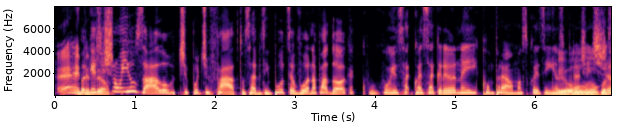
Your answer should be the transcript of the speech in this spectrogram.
É, Porque entendeu? a gente não ia usá-lo, tipo, de fato, sabe? Assim, putz, eu vou na padoca com, com essa, com essa grana e comprar umas coisinhas eu pra gente gostaria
